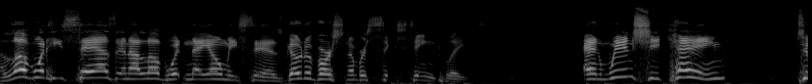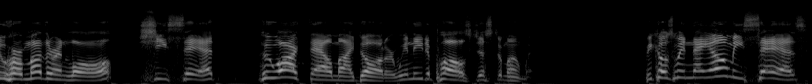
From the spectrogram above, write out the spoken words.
I love what he says, and I love what Naomi says. Go to verse number 16, please. And when she came to her mother in law, she said, Who art thou, my daughter? We need to pause just a moment. Because when Naomi says,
